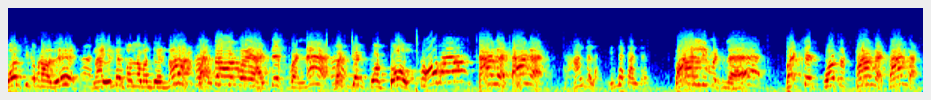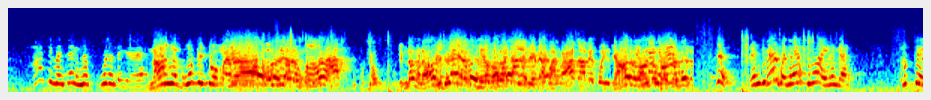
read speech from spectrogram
கோச்சிக்கப்படாது. நான் என்ன சொல்ல வந்தேன்னா பற்றாக்குறை அட்ஜஸ்ட் பண்ண பட்ஜெட் போட்டோம். தாங்க தாங்க. தாங்கல. என்ன தாங்க? பார்லிமெண்ட்ல பட்ஜெட் போட்டு தாங்க தாங்க. நாங்க கூட்டிட்டோம்? என்னங்கடா? ராதாவே போயிருக்கு? யாரு ராதா பார்த்தது? ரெண்டு பேரும் கொஞ்ச நேரம் சும்மா இருங்க. ருக்கு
